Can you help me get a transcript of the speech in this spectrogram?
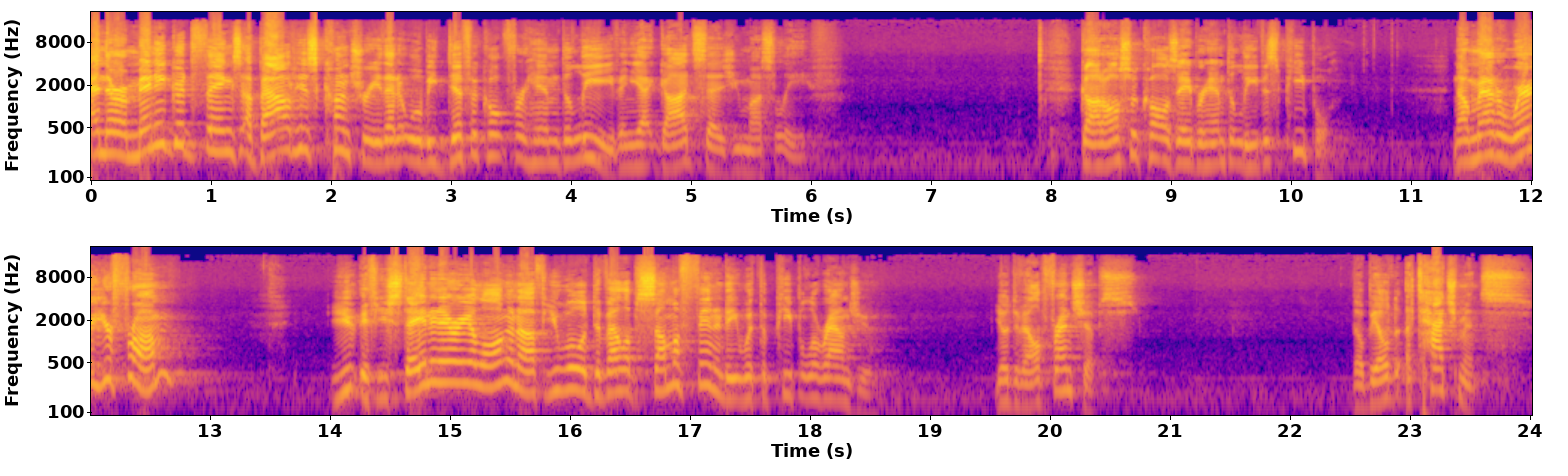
and there are many good things about his country that it will be difficult for him to leave, and yet God says you must leave. God also calls Abraham to leave his people. Now, no matter where you're from, you, if you stay in an area long enough, you will develop some affinity with the people around you. You'll develop friendships. They'll build attachments.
